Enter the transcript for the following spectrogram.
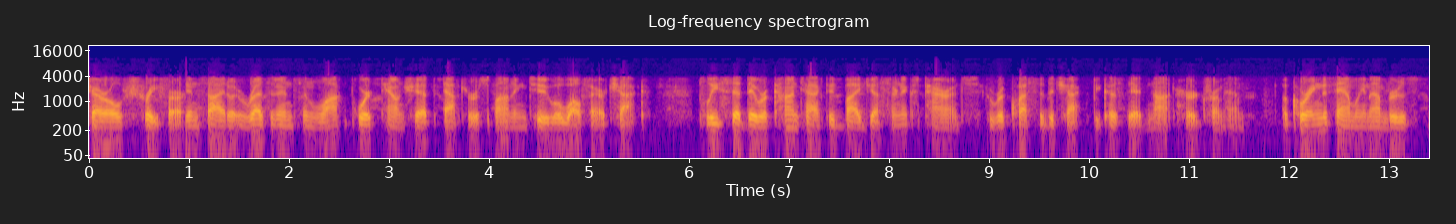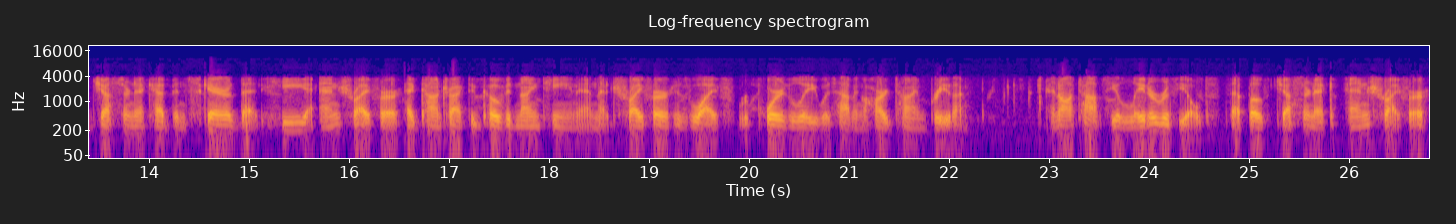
Cheryl Schriefer inside a residence in Lockport Township after responding to a welfare check. Police said they were contacted by Jesernik's parents, who requested the check because they had not heard from him. According to family members, Jesernik had been scared that he and Schriefer had contracted COVID 19 and that Schriefer, his wife, reportedly was having a hard time breathing. An autopsy later revealed that both Jesernik and Schreifer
